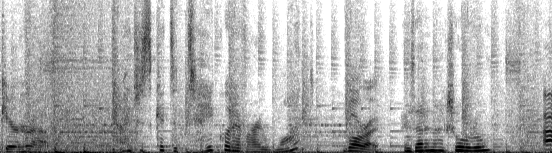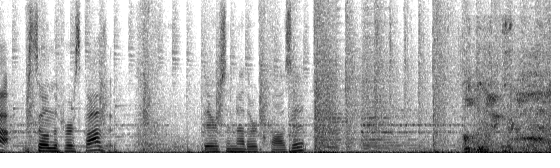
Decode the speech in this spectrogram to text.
gear her up. I just get to take whatever I want? Borrow. Is that an actual rule? Ah, we're still in the first closet. There's another closet. Oh my god.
